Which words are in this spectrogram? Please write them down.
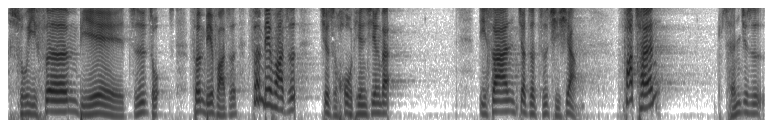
属于分别执着，分别法执，分别法执就是后天性的。第三叫做执取相，发沉，沉就是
